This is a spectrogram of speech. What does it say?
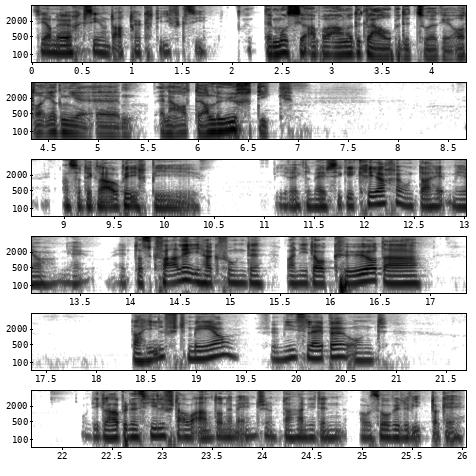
sehr nöch und attraktiv gewesen. Dann muss ja aber auch noch der Glaube dazugehen oder irgendwie äh, eine Art Erleuchtung. Also der Glaube, ich bin, bin regelmäßig in Kirche und da hat mir, mir hat das gefallen. Ich habe gefunden, wenn ich da höre, da, da hilft mir für mein Leben und, und ich glaube, das hilft auch anderen Menschen und da habe ich dann auch so weitergeben.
